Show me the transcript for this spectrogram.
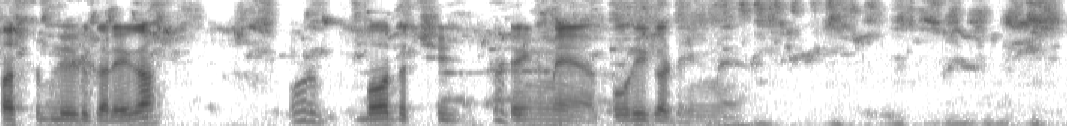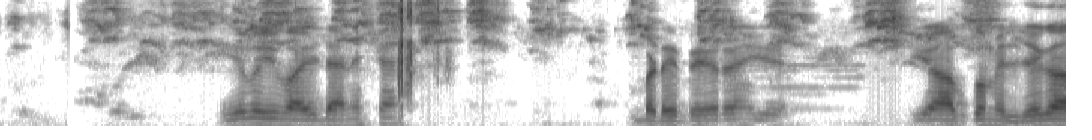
फ़र्स्ट ब्लीड करेगा। और बहुत अच्छी कटिंग में है, पूरी कटिंग में है। ये भाई वाइट डैनिश है। बड़े पेड़ हैं ये। ये आपको मिल जाएगा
